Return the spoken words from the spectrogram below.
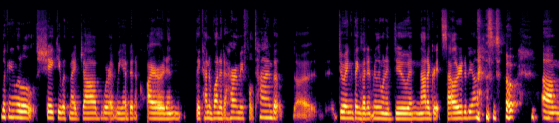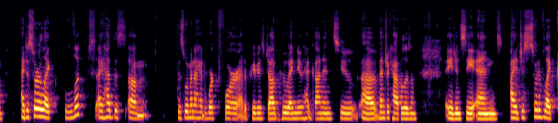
looking a little shaky with my job where we had been acquired and they kind of wanted to hire me full time, but uh, doing things I didn't really want to do and not a great salary, to be honest. so um, I just sort of like looked. I had this um, this woman I had worked for at a previous job who I knew had gone into uh, venture capitalism agency, and I just sort of like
